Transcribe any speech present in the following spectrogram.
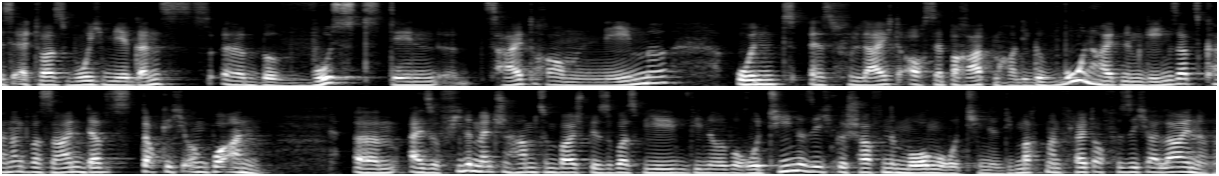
ist etwas, wo ich mir ganz äh, bewusst den Zeitraum nehme und es vielleicht auch separat mache. Die Gewohnheiten im Gegensatz kann etwas sein, das docke ich irgendwo an. Ähm, also viele Menschen haben zum Beispiel sowas wie, wie eine Routine sich geschaffen, eine Morgenroutine. Die macht man vielleicht auch für sich alleine.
